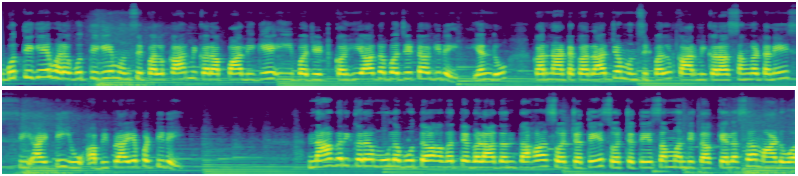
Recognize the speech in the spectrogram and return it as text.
ಗುತ್ತಿಗೆ ಹೊರಗುತ್ತಿಗೆ ಮುನ್ಸಿಪಲ್ ಕಾರ್ಮಿಕರ ಪಾಲಿಗೆ ಈ ಬಜೆಟ್ ಕಹಿಯಾದ ಬಜೆಟ್ ಆಗಿದೆ ಎಂದು ಕರ್ನಾಟಕ ರಾಜ್ಯ ಮುನ್ಸಿಪಲ್ ಕಾರ್ಮಿಕರ ಸಂಘಟನೆ ಸಿಐಟಿಯು ಅಭಿಪ್ರಾಯಪಟ್ಟಿದೆ. ನಾಗರಿಕರ ಮೂಲಭೂತ ಅಗತ್ಯಗಳಾದಂತಹ ಸ್ವಚ್ಛತೆ ಸ್ವಚ್ಛತೆ ಸಂಬಂಧಿತ ಕೆಲಸ ಮಾಡುವ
